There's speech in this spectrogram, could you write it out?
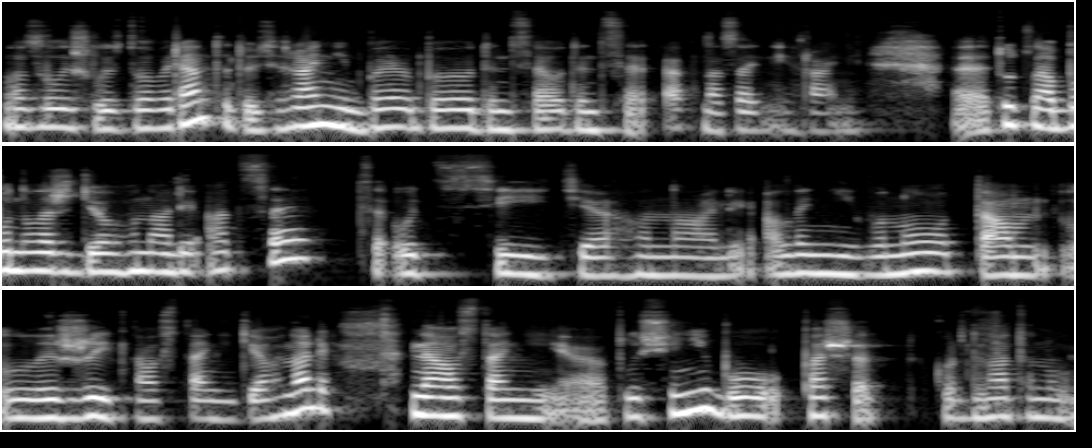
У нас залишилось два варіанти, тобто грані B, B1C, 1C, так, на задній грані. Е, Тут або належить діагоналі АС, це оцій діагоналі, але ні, воно там лежить на останній діагоналі, на останній е, площині, бо перша координата 0.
